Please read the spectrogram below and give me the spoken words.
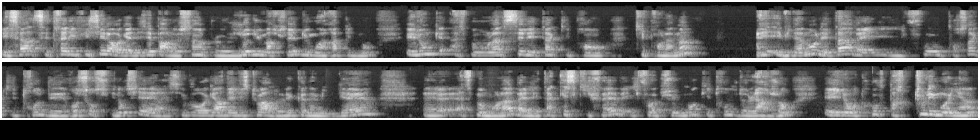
Et ça, c'est très difficile à organiser par le simple jeu du marché, du moins rapidement. Et donc à ce moment-là, c'est l'État qui prend qui prend la main. Et évidemment, l'État, ben, il faut pour ça qu'il trouve des ressources financières. Et si vous regardez l'histoire de l'économie de guerre, euh, à ce moment-là, ben, l'État, qu'est-ce qu'il fait? Ben, Il faut absolument qu'il trouve de l'argent, et il en trouve par tous les moyens.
